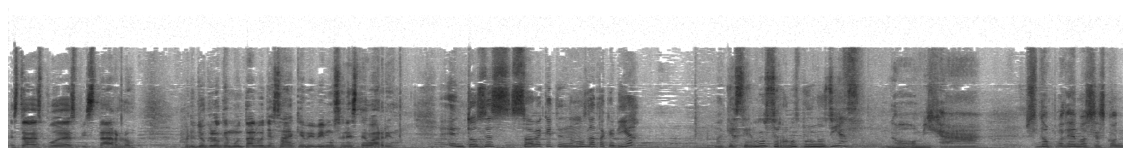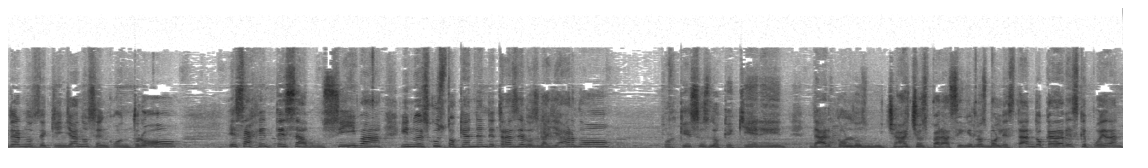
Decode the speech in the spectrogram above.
Esta vez pude despistarlo. Pero yo creo que Montalvo ya sabe que vivimos en este barrio. Entonces, ¿sabe que tenemos la taquería? ¿Ma, ¿Qué hacemos? Cerramos por unos días. No, mija. Pues no podemos escondernos de quien ya nos encontró. Esa gente es abusiva y no es justo que anden detrás de los Gallardo. Porque eso es lo que quieren, dar con los muchachos para seguirlos molestando cada vez que puedan.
